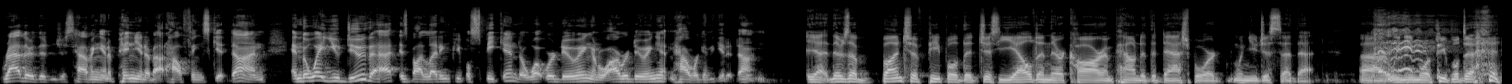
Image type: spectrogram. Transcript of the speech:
rather than just having an opinion about how things get done. And the way you do that is by letting people speak into what we're doing and why we're doing it and how we're going to get it done. Yeah there's a bunch of people that just yelled in their car and pounded the dashboard when you just said that uh, we need more people to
